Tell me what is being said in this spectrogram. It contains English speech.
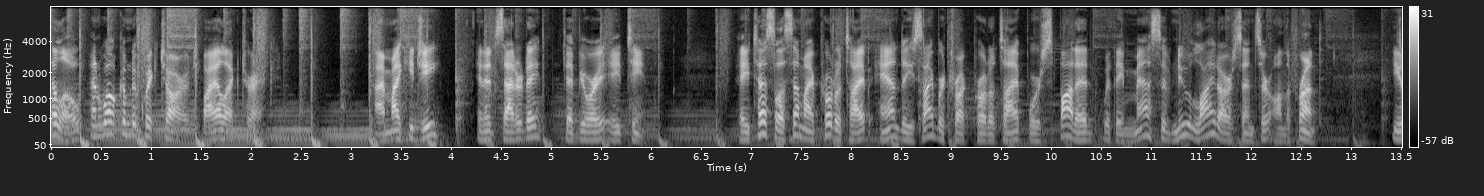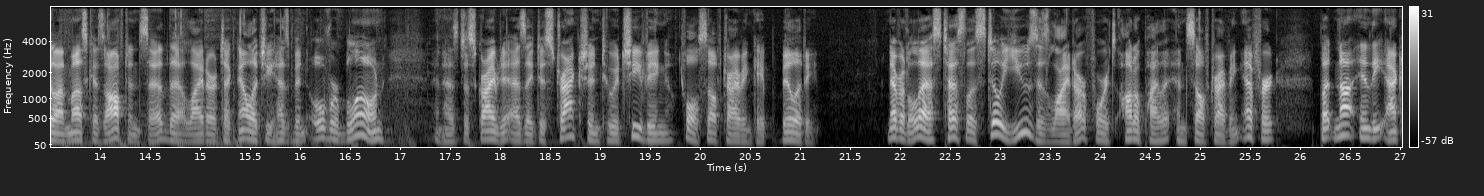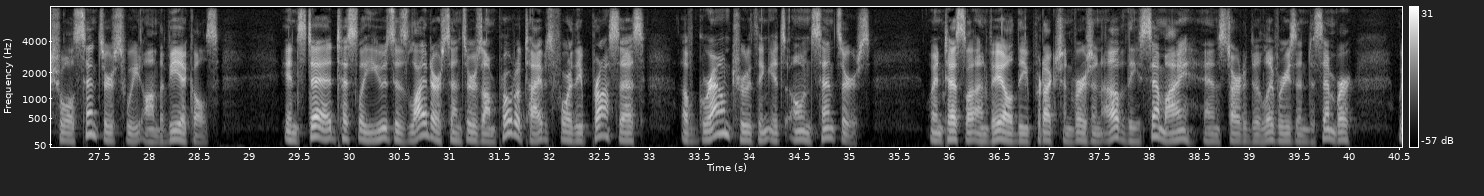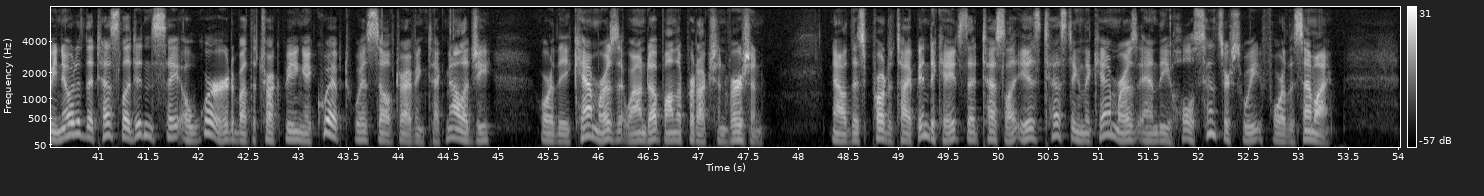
Hello, and welcome to Quick Charge by Electrek. I'm Mikey G, and it's Saturday, February 18th. A Tesla semi prototype and a Cybertruck prototype were spotted with a massive new LiDAR sensor on the front. Elon Musk has often said that LiDAR technology has been overblown and has described it as a distraction to achieving full self driving capability. Nevertheless, Tesla still uses LiDAR for its autopilot and self driving effort, but not in the actual sensor suite on the vehicles. Instead, Tesla uses LiDAR sensors on prototypes for the process of ground truthing its own sensors. When Tesla unveiled the production version of the Semi and started deliveries in December, we noted that Tesla didn't say a word about the truck being equipped with self driving technology or the cameras that wound up on the production version. Now, this prototype indicates that Tesla is testing the cameras and the whole sensor suite for the Semi.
